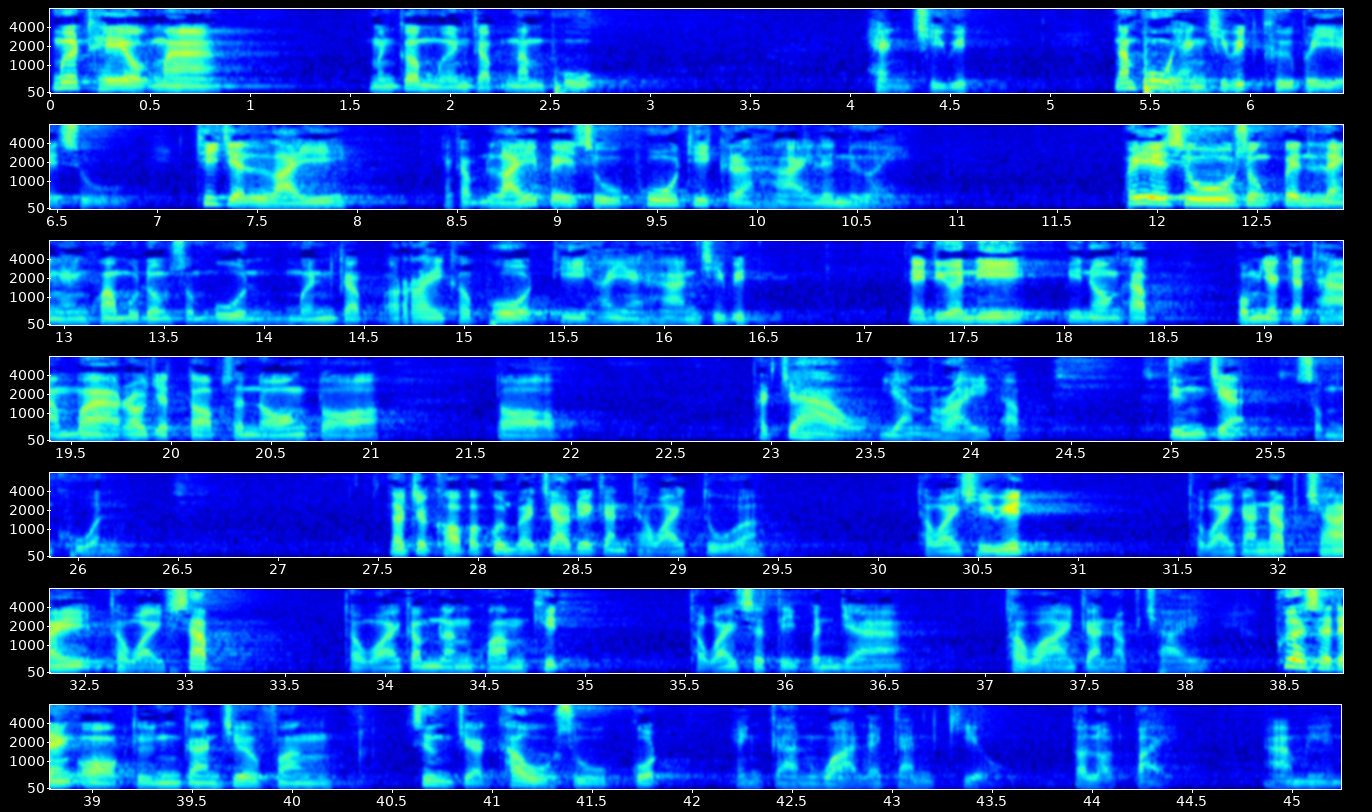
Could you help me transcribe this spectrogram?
เมื่อเทออกมามันก็เหมือนกับน้ำพุแห่งชีวิต น้ำพุแห่งชีวิตคือพระเยซูที่จะไหลนะครับไหลไปสู่ผู้ที่กระหายและเหนื่อย พระเยซูทรงเป็นแหล่งแห่งความอุดมสมบูรณ์เหมือนกับไร่ข้าวโพดที่ให้อาหารชีวิต ในเดือนนี้พี่น้องครับ ผมอยากจะถามว่าเราจะตอบสนองต่อต่อพระเจ้าอย่างไรครับ ถึงจะสมควร เราจะขอบพระคุณพระเจ้าด้วยการถวายตัว ถวายชีวิต ถวายการรับใช้ ถวายทรัพย์ ถวายกำลังความคิด ถวายสติปัญญา ถวายการรับใช้ เพื่อแสดงออกถึงการเชื่อฟัง ซึ่งจะเข้าสู่กฎแห่งการหวานและการเกี่ยวตลอดไป อาเมน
